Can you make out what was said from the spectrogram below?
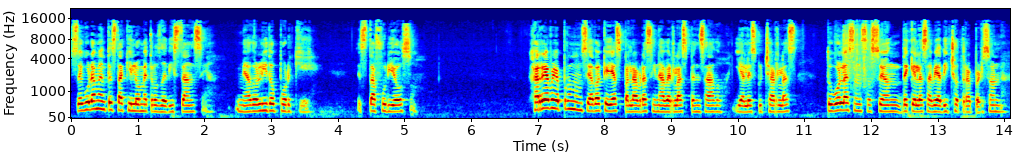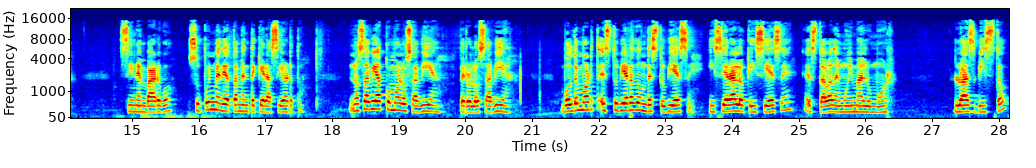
Seguramente está a kilómetros de distancia. Me ha dolido porque. está furioso. Harry habría pronunciado aquellas palabras sin haberlas pensado, y al escucharlas tuvo la sensación de que las había dicho otra persona. Sin embargo, supo inmediatamente que era cierto. No sabía cómo lo sabía, pero lo sabía. Voldemort estuviera donde estuviese, hiciera lo que hiciese, estaba de muy mal humor. ¿Lo has visto?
